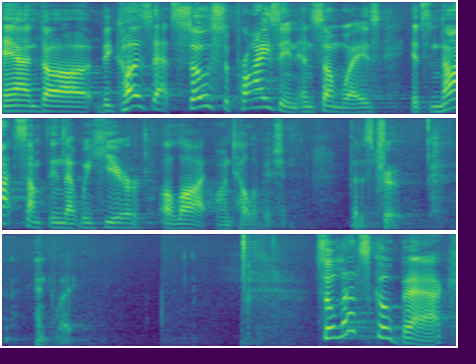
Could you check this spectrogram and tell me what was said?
And uh, because that's so surprising in some ways, it's not something that we hear a lot on television, but it's true. anyway. So let's go back,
